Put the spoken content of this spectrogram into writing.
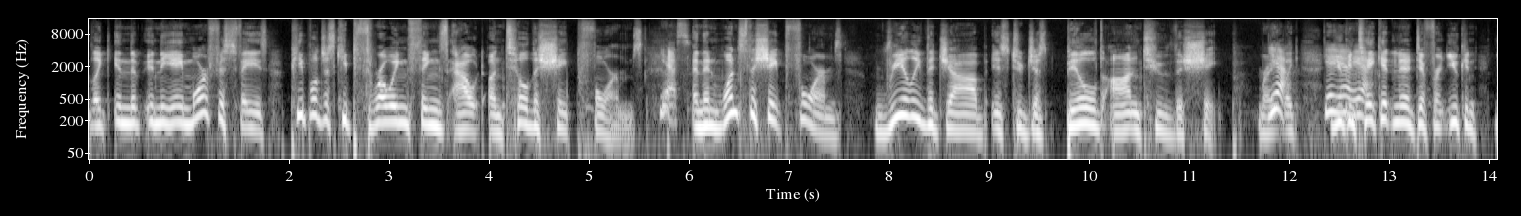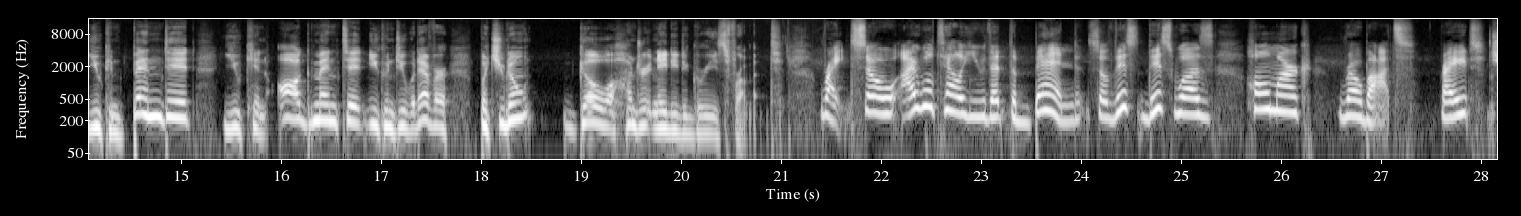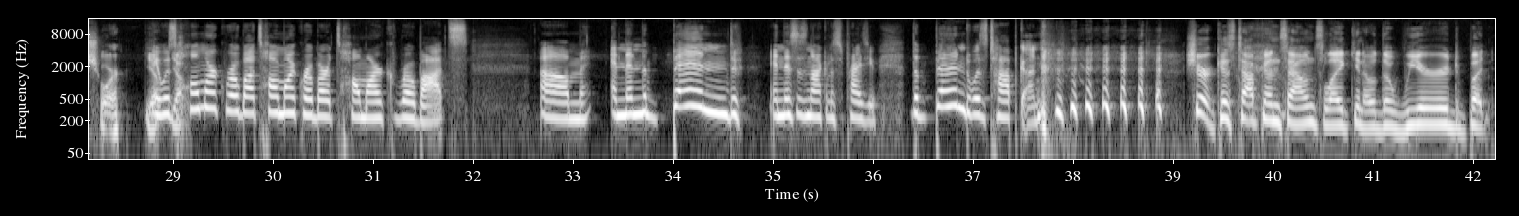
like in the in the amorphous phase, people just keep throwing things out until the shape forms. Yes. And then once the shape forms, really the job is to just build onto the shape, right? Yeah. Like Yeah, you yeah, can yeah. take it in a different you can you can bend it, you can augment it, you can do whatever, but you don't go 180 degrees from it. Right. So I will tell you that the bend. So this this was Hallmark robots, right? Sure. Yep, it was yep. Hallmark robots, Hallmark robots, Hallmark robots. Um, and then the bend, and this is not going to surprise you. The bend was Top Gun. Sure, because Top Gun sounds like you know the weird, but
